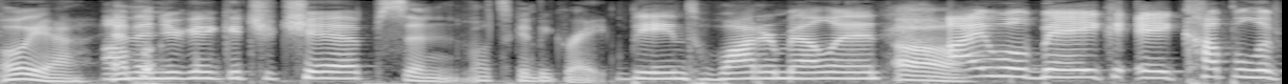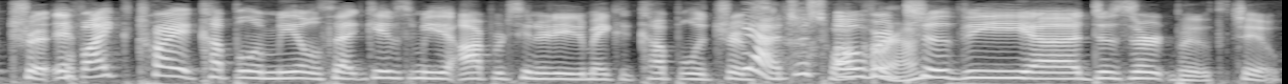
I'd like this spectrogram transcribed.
Oh yeah. And then you're gonna get your chips and well, it's gonna be great. Beans, watermelon. Oh. I will make a couple of trips. If I try a couple of meals, that gives me the opportunity to make a couple of trips Yeah, just walk over around. to the uh, dessert booth too.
